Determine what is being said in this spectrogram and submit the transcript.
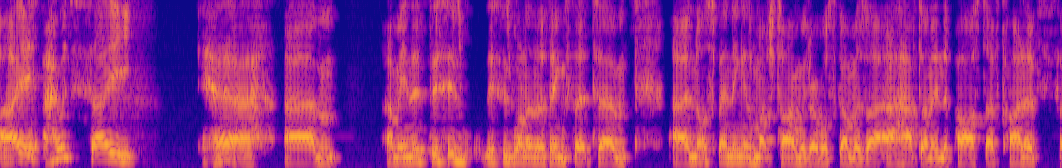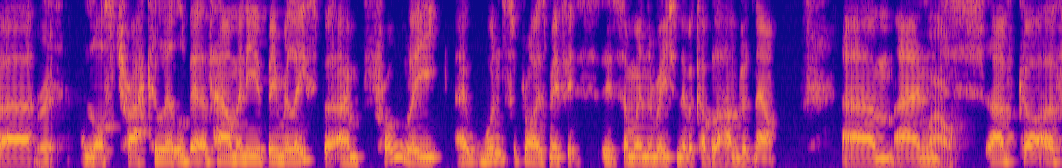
I I would say, yeah. Um, I mean, this is this is one of the things that um, uh, not spending as much time with Rebel Scum as I, I have done in the past. I've kind of uh, right. lost track a little bit of how many have been released, but I'm probably it wouldn't surprise me if it's, it's somewhere in the region of a couple of hundred now. Um, and Wow. I've got a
